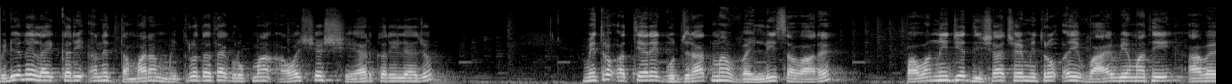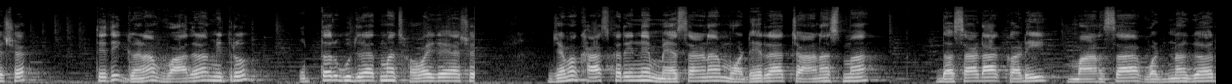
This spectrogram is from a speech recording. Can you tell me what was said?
વિડીયોને લાઈક કરી અને તમારા મિત્રો તથા ગ્રુપમાં અવશ્ય શેર કરી લેજો. મિત્રો, અત્યારે ગુજરાતમાં વહેલી સવારે પવનની જે દિશા છે મિત્રો, એ વાયવ્યમાંથી આવે છે. તેથી ઘણા વાદળા મિત્રો ઉત્તર ગુજરાતમાં છવાઈ ગયા છે. જેમાં ખાસ કરીને મહેસાણા, મોઢેરા, ચાણસમાં, દસાડા, કડી, માણસા, વડનગર,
